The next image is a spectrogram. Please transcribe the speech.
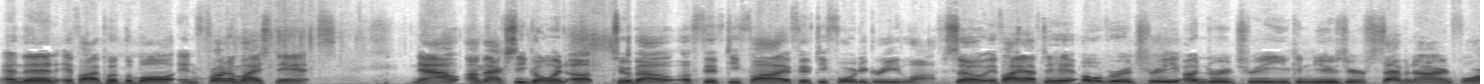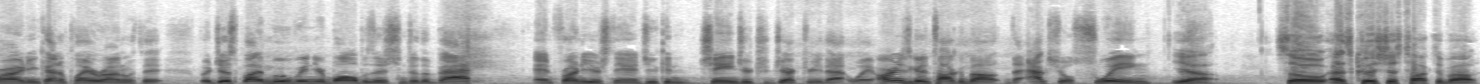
And then if I put the ball in front of my stance, now I'm actually going up to about a 55, 54 degree loft. So if I have to hit over a tree, under a tree, you can use your seven iron, four iron, you can kind of play around with it. But just by moving your ball position to the back and front of your stance, you can change your trajectory that way. Arnie's going to talk about the actual swing. Yeah. So as Chris just talked about,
